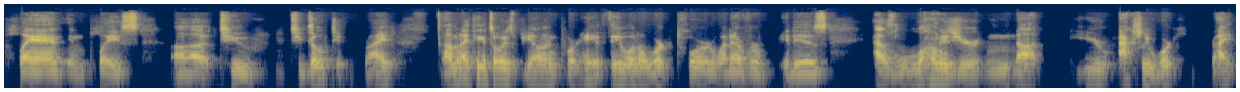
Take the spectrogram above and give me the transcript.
plan in place uh, to to go to, right? Um, and I think it's always you know important. Hey, if they want to work toward whatever it is, as long as you're not you're actually working, right?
